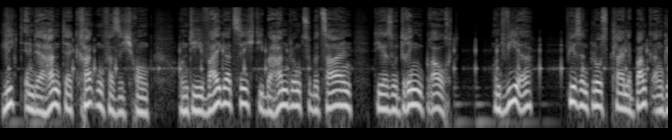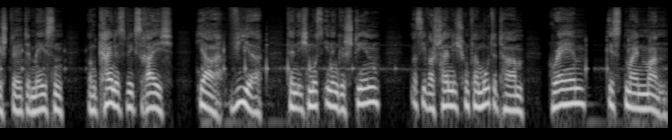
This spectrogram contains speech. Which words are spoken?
Liegt in der Hand der Krankenversicherung und die weigert sich, die Behandlung zu bezahlen, die er so dringend braucht. Und wir, wir sind bloß kleine Bankangestellte, Mason, und keineswegs reich. Ja, wir, denn ich muss Ihnen gestehen, was Sie wahrscheinlich schon vermutet haben, Graham ist mein Mann.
